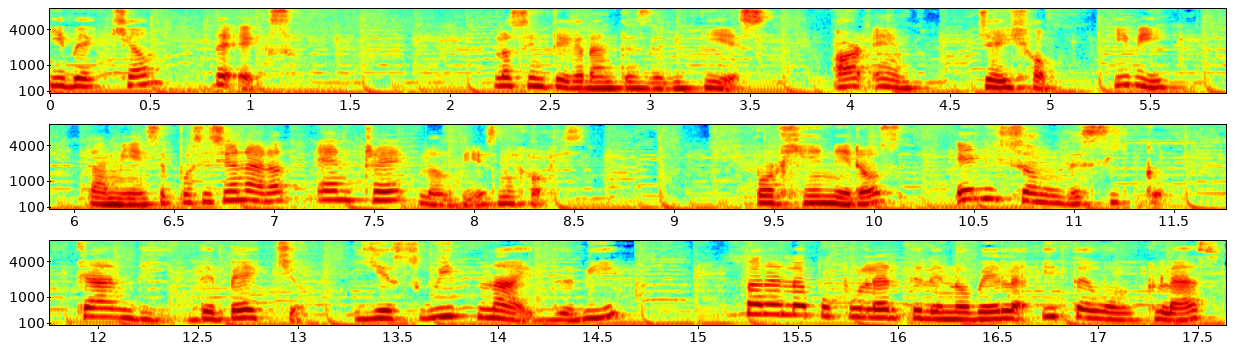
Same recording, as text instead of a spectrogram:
y Baekhyun de EXO. Los integrantes de BTS, RM, J-Hope y V también se posicionaron entre los 10 mejores. Por géneros, Song de Zico, Candy de Baekhyun y Sweet Night de V para la popular telenovela Itaewon Class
